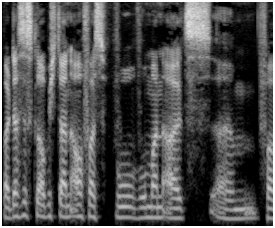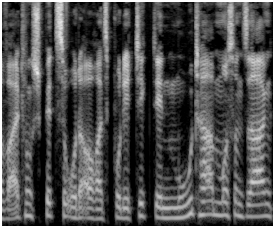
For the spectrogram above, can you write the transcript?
weil das ist, glaube ich, dann auch was, wo, wo man als ähm, Verwaltungsspitze oder auch als Politik den Mut haben muss und sagen,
